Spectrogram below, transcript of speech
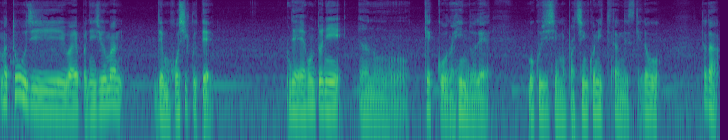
まあ当時はやっぱ20万でも欲しくてで本当にあの結構な頻度で僕自身もパチンコに行ってたんですけどただ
